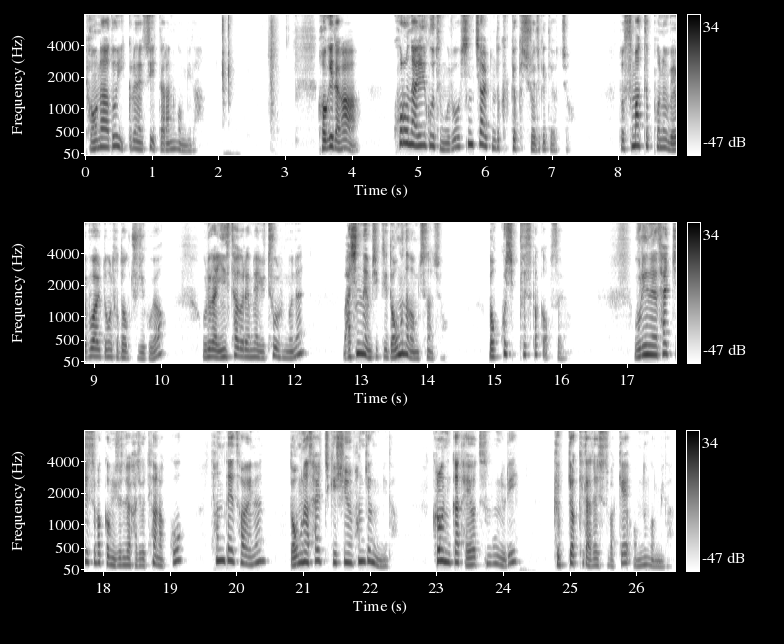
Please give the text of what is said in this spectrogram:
변화도 이끌어낼 수 있다는 겁니다. 거기다가 코로나19 등으로 신체 활동도 급격히 줄어들게 되었죠. 또 스마트폰은 외부 활동을 더더욱 줄이고요. 우리가 인스타그램이나 유튜브를 보면은 맛있는 음식들이 너무나 넘쳐나죠. 먹고 싶을 수밖에 없어요. 우리는 살찔 수밖에 없는 유전자 가지고 태어났고 현대 사회는 너무나 살찌기 쉬운 환경입니다. 그러니까 다이어트 성공률이 급격히 낮아질 수밖에 없는 겁니다.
